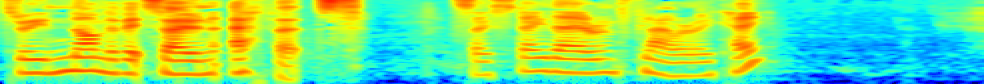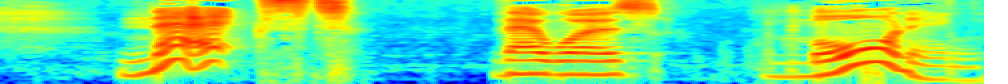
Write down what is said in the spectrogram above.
through none of its own efforts. So stay there and flower, okay? Next, there was mourning.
